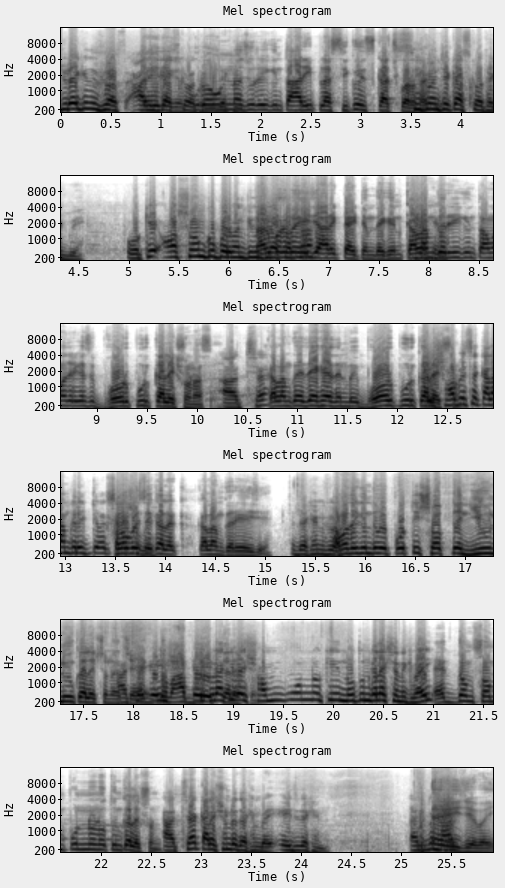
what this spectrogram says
জুড়ে কিন্তু ভিউয়ার্স আরি কাজ করা পুরো উন্না জুড়ে কিন্তু আরি প্লাস সিকোয়েন্স কাজ করা থাকবে। সিকোয়েন্সে কাজ করা থাকবে। ওকে অসংখ্য পরিমাণ কিন্তু তারপরে এই যে আরেকটা আইটেম দেখেন কালামকারী কিন্তু আমাদের কাছে ভরপুর কালেকশন আছে। আচ্ছা। কালামকারী দেখা দেন ভাই ভরপুর কালেকশন সব এসে কালামকারী সব হয়েছে কালামকারী এই যে। দেখেন আমাদের কিন্তু প্রতি সপ্তাহে নিউ নিউ কালেকশন আছে আচ্ছা একদম আপডেট কালেকশন সম্পূর্ণ কি নতুন কালেকশন নাকি ভাই? একদম সম্পূর্ণ নতুন কালেকশন আচ্ছা কালেকশনটা দেখেন ভাই এই যে দেখেন। একদম এই যে ভাই।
